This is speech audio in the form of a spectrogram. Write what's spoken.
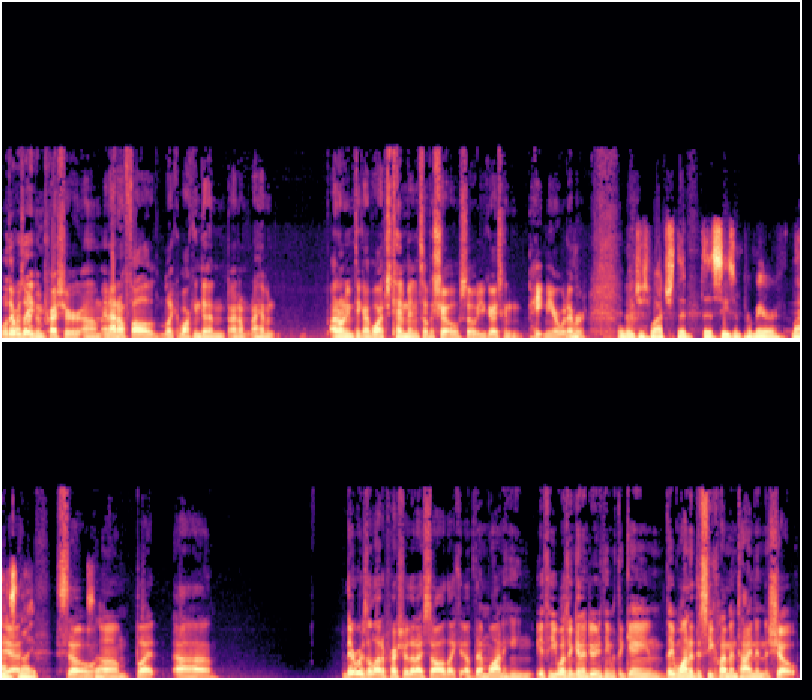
Well, there was even pressure, um, and I don't follow like Walking Dead. I don't. I haven't. I don't even think I've watched ten minutes of a show, so you guys can hate me or whatever. Well, we just watched the the season premiere last Yeah. night. So, So- um, but uh, there was a lot of pressure that I saw, like of them wanting, if he wasn't going to do anything with the game, they wanted to see Clementine in the show.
